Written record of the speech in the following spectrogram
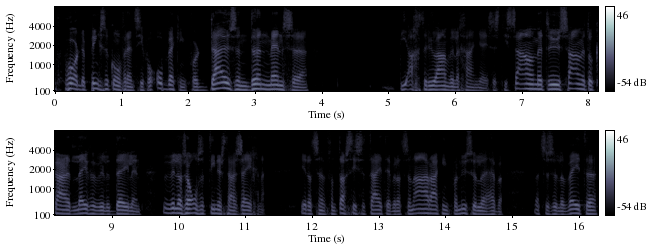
voor de Pinksterconferentie, voor opwekking, voor duizenden mensen die achter u aan willen gaan, Jezus. Die samen met u, samen met elkaar het leven willen delen. En we willen zo onze tieners daar zegenen. Heer, dat ze een fantastische tijd hebben, dat ze een aanraking van u zullen hebben. Dat ze zullen weten,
